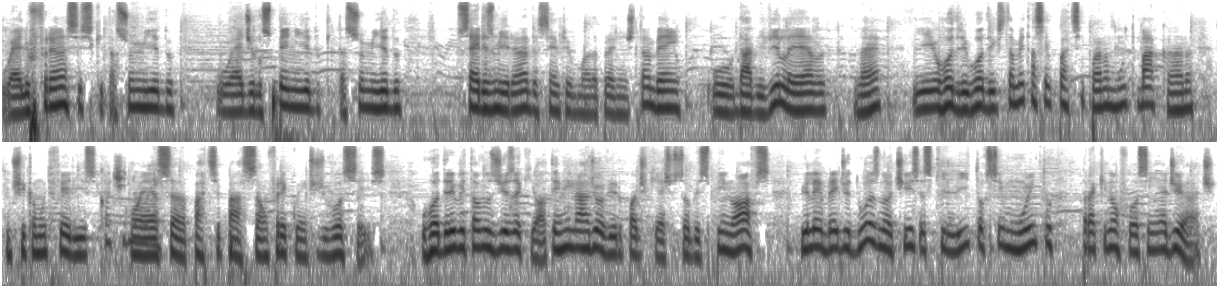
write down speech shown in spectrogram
o Hélio Francis, que está sumido, o Edilus Penido, que está sumido, o Séries Miranda sempre manda pra gente também, o Davi Vilela, né? E o Rodrigo Rodrigues também está sempre participando, muito bacana. A gente fica muito feliz Continue. com essa participação frequente de vocês. O Rodrigo então nos diz aqui, ó, terminar de ouvir o podcast sobre spin-offs, me lembrei de duas notícias que li e torci muito para que não fossem adiante.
